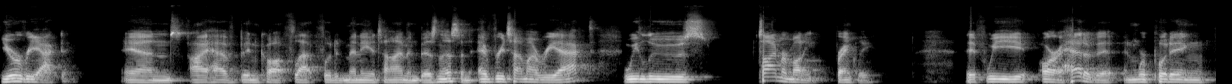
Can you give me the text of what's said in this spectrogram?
you're reacting. And I have been caught flat footed many a time in business. And every time I react, we lose time or money, frankly if we are ahead of it and we're putting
